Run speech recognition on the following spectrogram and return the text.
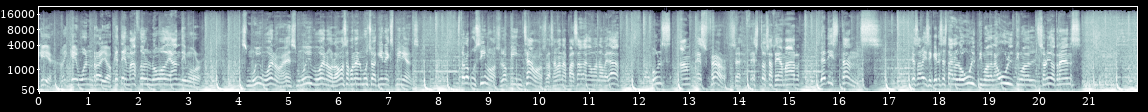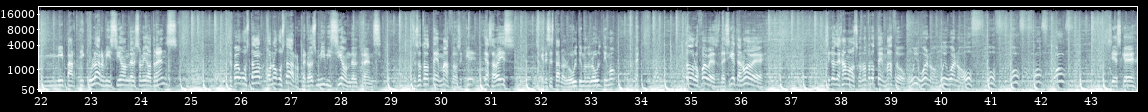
Aquí. Ay, qué buen rollo. Qué temazo el nuevo de Andy Moore. Es muy bueno, es muy bueno. Lo vamos a poner mucho aquí en Experience. Esto lo pusimos, lo pinchamos la semana pasada como novedad. Pulse and Sphere. Esto se hace llamar The Distance. Ya sabéis, si queréis estar a lo último de la última del sonido trance, mi particular visión del sonido trance te puede gustar o no gustar, pero es mi visión del trance. Es otro temazo, así ya sabéis, si queréis estar a lo último de lo último, todos los jueves de 7 a 9. Así que os dejamos con otro temazo, muy bueno, muy bueno, uff, uff, uff, uff, uff. Si es que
